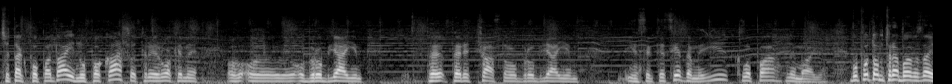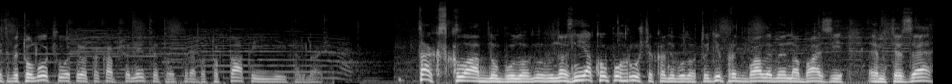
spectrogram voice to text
чи так попадає, ну поки що три роки ми обробляємо, передчасно обробляємо інсектицидами і клопа немає. Бо потім треба, ви знаєте, витолочувати отака пшениця, то треба топтати її і так далі. Так складно було. У нас ніякого погрузчика не було. Тоді придбали ми на базі МТЗ е,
